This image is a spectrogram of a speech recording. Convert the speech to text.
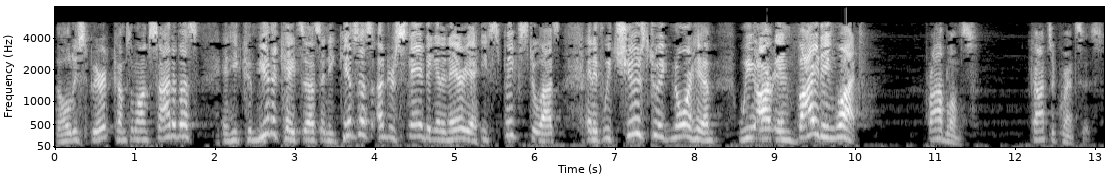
The Holy Spirit comes alongside of us and He communicates us and He gives us understanding in an area. He speaks to us. And if we choose to ignore Him, we are inviting what? Problems, consequences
